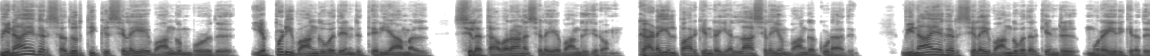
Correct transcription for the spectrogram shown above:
விநாயகர் சதுர்த்திக்கு சிலையை வாங்கும் பொழுது எப்படி வாங்குவதென்று தெரியாமல் சில தவறான சிலையை வாங்குகிறோம். கடையில் பார்க்கின்ற எல்லா சிலையும் வாங்கக்கூடாது. விநாயகர் சிலை வாங்குவதற்கென்று முறை இருக்கிறது.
